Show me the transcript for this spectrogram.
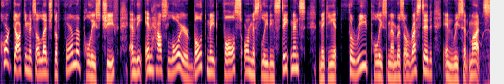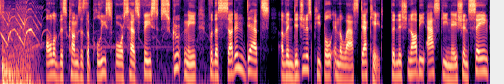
Court documents allege the former police chief and the in house lawyer both made false or misleading statements, making it three police members arrested in recent months. All of this comes as the police force has faced scrutiny for the sudden deaths of Indigenous people in the last decade. The Nishnawbe Aski Nation saying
